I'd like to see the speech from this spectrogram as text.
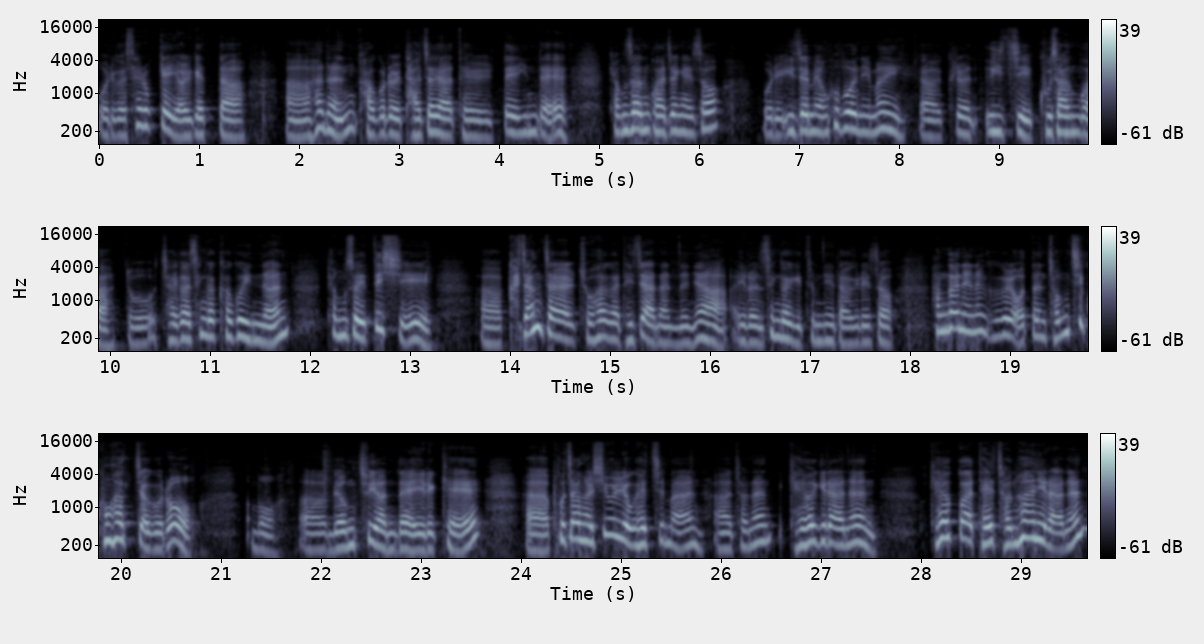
우리가 새롭게 열겠다 어, 하는 각오를 다져야 될 때인데 경선 과정에서 우리 이재명 후보님의 어, 그런 의지, 구상과 또 제가 생각하고 있는 평소의 뜻이 어, 가장 잘 조화가 되지 않았느냐 이런 생각이 듭니다. 그래서 한간에는 그걸 어떤 정치 공학적으로 뭐 어, 명추연대 이렇게 아, 포장을 씌우려고 했지만 아, 저는 개혁이라는 개혁과 대전환이라는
